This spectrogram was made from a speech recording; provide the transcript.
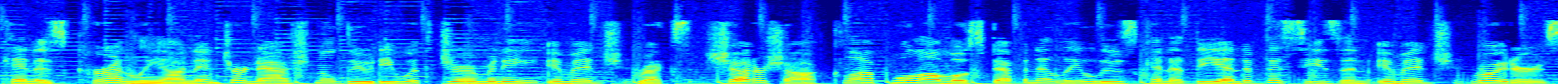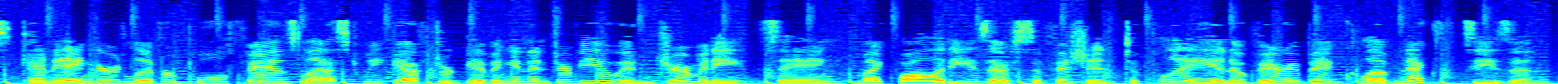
Can is currently on international duty with Germany, Image, Rex, Shutterstock. Klopp will almost definitely lose Can at the end of the season, Image, Reuters. Can angered Liverpool fans last week after giving an interview in Germany, saying, My qualities are sufficient to play in a very big club next season.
